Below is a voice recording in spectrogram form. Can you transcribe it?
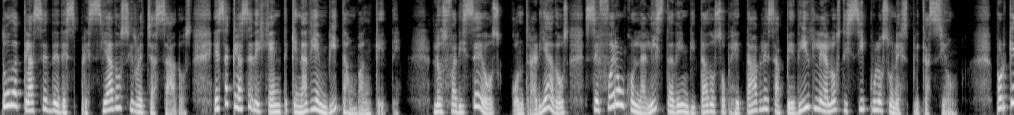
toda clase de despreciados y rechazados, esa clase de gente que nadie invita a un banquete. Los fariseos, contrariados, se fueron con la lista de invitados objetables a pedirle a los discípulos una explicación. ¿Por qué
